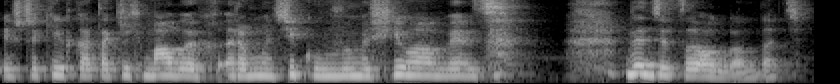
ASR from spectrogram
Jeszcze kilka takich małych remoncików wymyśliłam, więc będzie co oglądać.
